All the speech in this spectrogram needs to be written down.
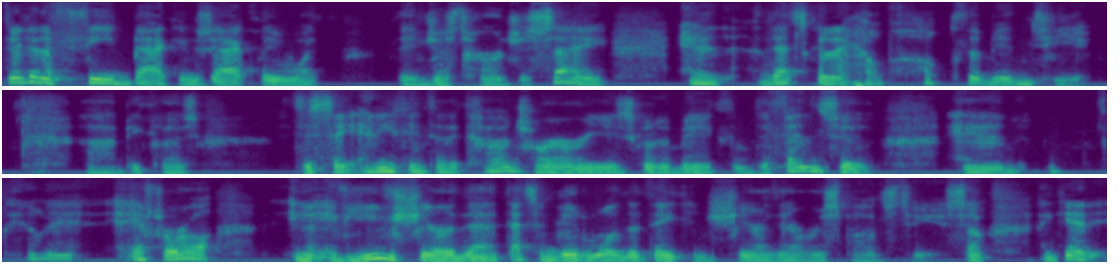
They're going to feed back exactly what they've just heard you say, and that's going to help hook them into you uh, because to say anything to the contrary is going to make them defensive. And you know, after all, you know, if you've shared that, that's a good one that they can share their response to you. So again,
